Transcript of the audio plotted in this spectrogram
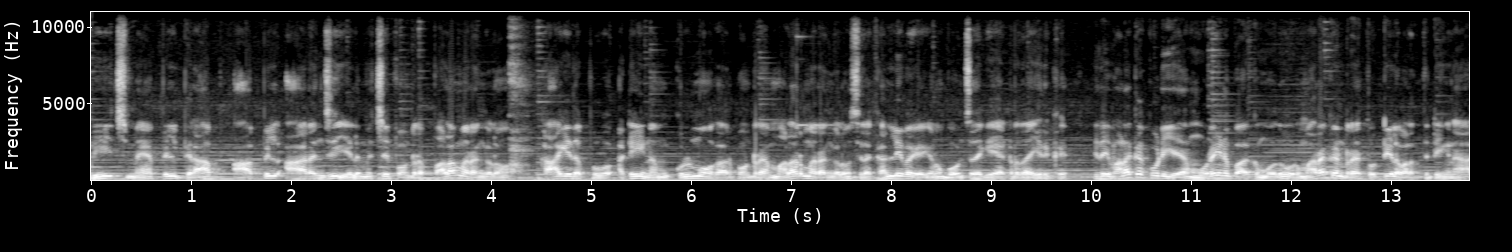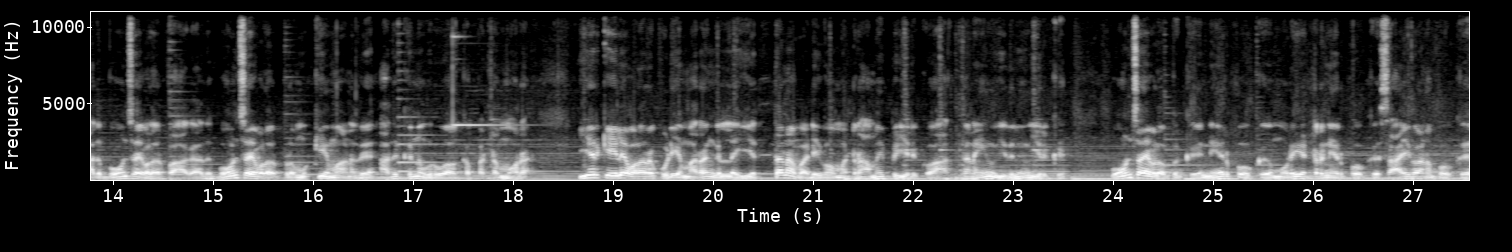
peach maple crab apple orange எலுமிச்சை போன்ற பல மரங்களும் காகிதப்பூ அட்டீனம் குல்மோகார் போன்ற மலர் மரங்களும் சில கள்ளி வகைகளும் போன்சாய்க்கு ஏற்றதாக இருக்குது இதை வளர்க்கக்கூடிய முறைன்னு பார்க்கும்போது ஒரு மரக்கன்றை தொட்டியில் வளர்த்துட்டிங்கன்னா அது போன்சாய் வளர்ப்பு ஆகாது. போன்சாய் வளர்ப்பில் முக்கியமானது அதுக்குன்னு உருவாக்கப்பட்ட முறை. இயற்கையிலே வளரக்கூடிய மரங்களில் எத்தனை வடிவம் மற்றும் அமைப்பு இருக்கோ அத்தனையும் இதுலையும் இருக்குது போன்சாய் வளர்ப்புக்கு நேர்போக்கு முறையற்ற நேர்போக்கு சாய்வான போக்கு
